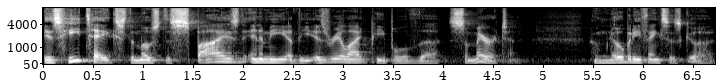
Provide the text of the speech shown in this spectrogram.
is he takes the most despised enemy of the Israelite people, the Samaritan, whom nobody thinks is good,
